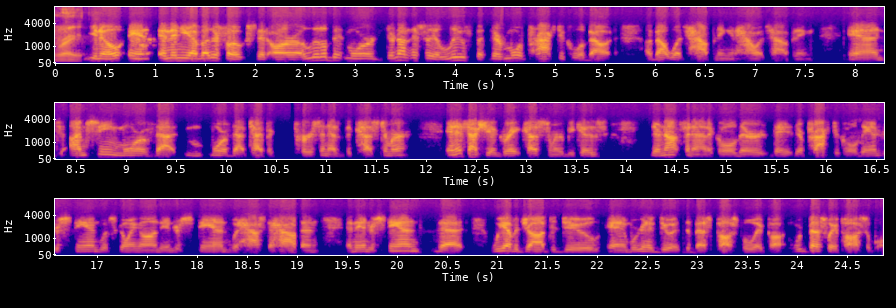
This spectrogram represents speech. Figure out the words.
Right. You know, and and then you have other folks that are a little bit more. They're not necessarily aloof, but they're more practical about about what's happening and how it's happening. And I'm seeing more of that more of that type of person as the customer. And it's actually a great customer because they're not fanatical. They're they, are they are practical. They understand what's going on. They understand what has to happen, and they understand that we have a job to do, and we're going to do it the best possible way, best way possible.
